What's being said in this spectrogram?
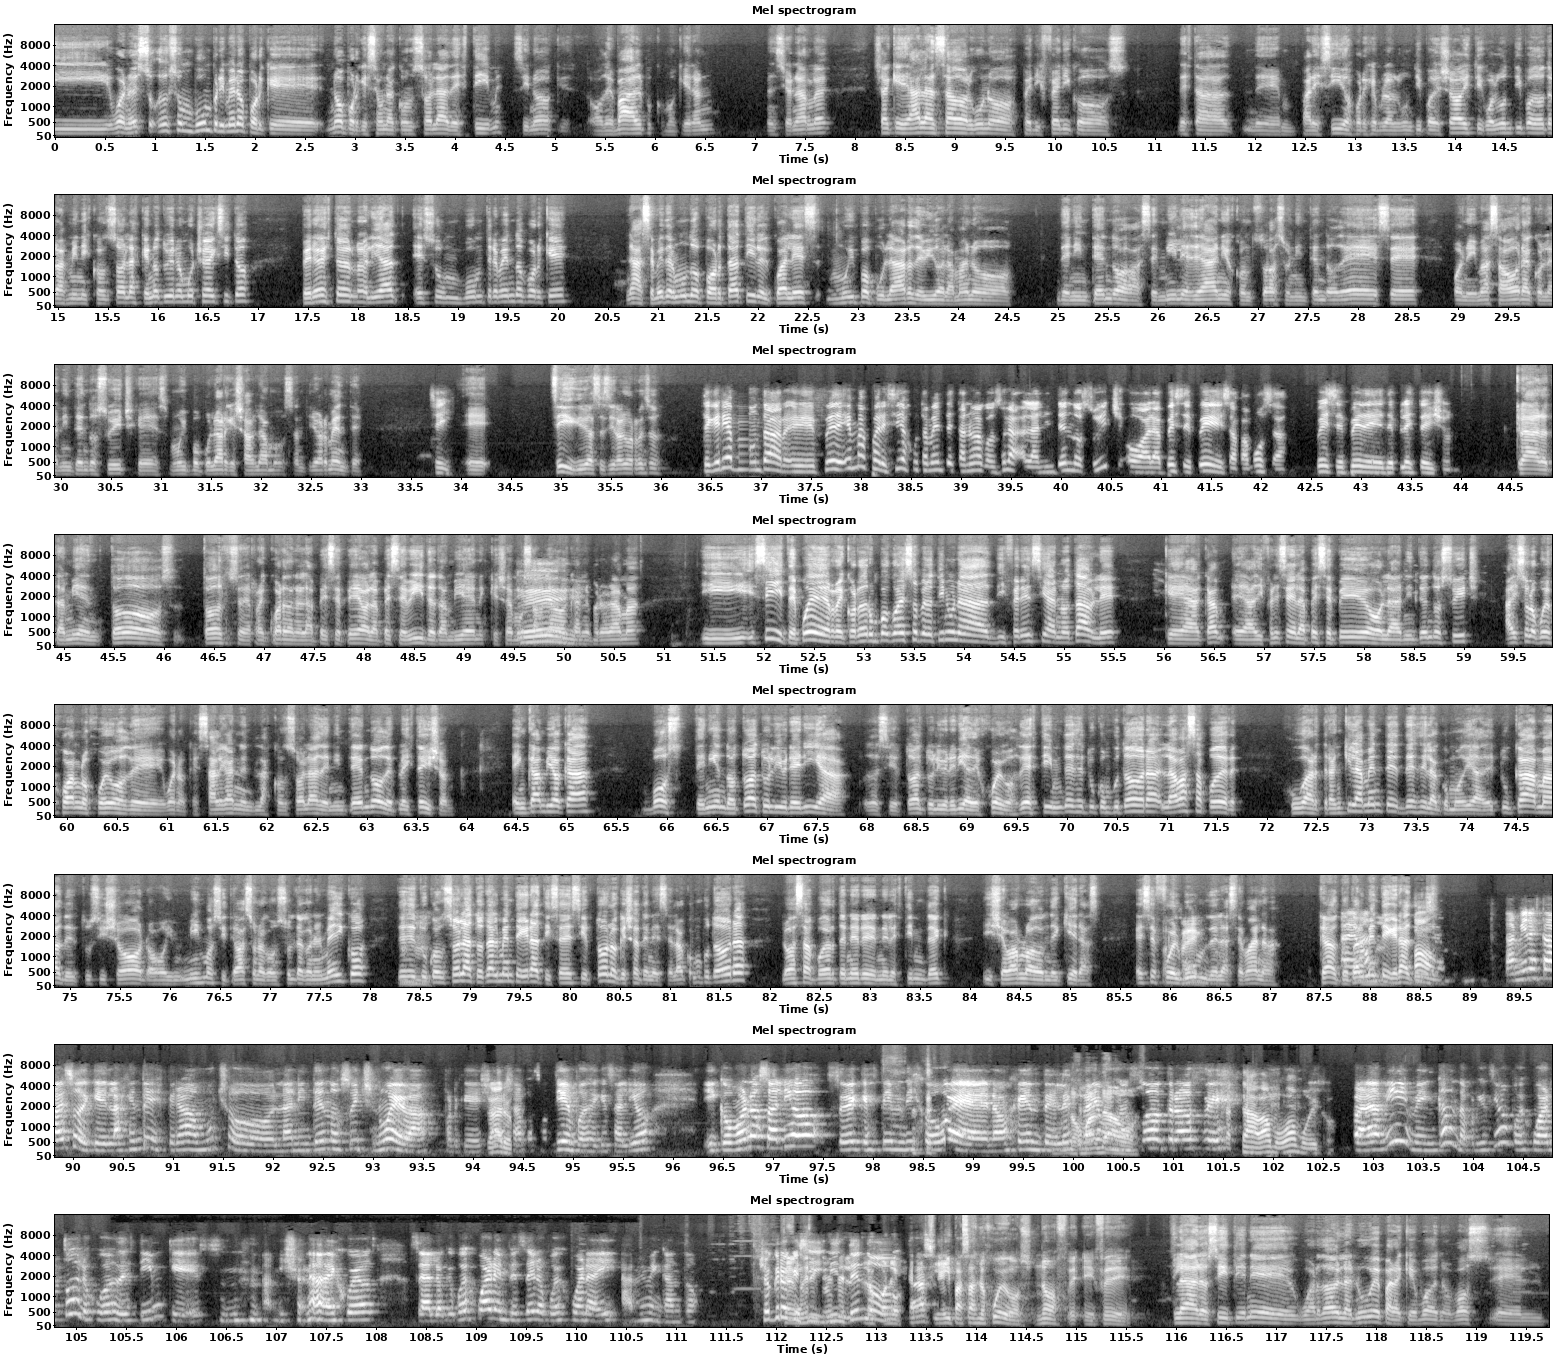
y bueno, es, es, un boom primero porque, no porque sea una consola de Steam, sino que, o de Valve, como quieran mencionarle, ya que ha lanzado algunos periféricos de esta, de, parecidos, por ejemplo, algún tipo de joystick o algún tipo de otras minis consolas que no tuvieron mucho éxito, pero esto en realidad es un boom tremendo porque, nada, se mete el mundo portátil, el cual es muy popular debido a la mano de Nintendo hace miles de años con toda su Nintendo DS, bueno, y más ahora con la Nintendo Switch, que es muy popular, que ya hablamos anteriormente. Sí. Eh, sí, ¿ibas a decir algo, Renzo? Te quería preguntar, eh, Fede, ¿es más parecida justamente esta nueva consola a la Nintendo Switch o a la PSP, esa famosa PSP de, PlayStation? Claro, también. Todos, todos se recuerdan a la PSP o a la PS Vita también, que ya hemos hablado acá en el programa. Y sí, te puede recordar un poco eso, pero tiene una diferencia notable que acá, eh, a diferencia de la PSP o la Nintendo Switch, ahí solo puedes jugar los juegos de, bueno, que salgan en las consolas de Nintendo o de PlayStation. En cambio acá, vos teniendo toda tu librería, es decir, toda tu librería de juegos de Steam desde tu computadora, la vas a poder jugar tranquilamente desde la comodidad de tu cama, de tu sillón o mismo si te vas a una consulta con el médico, desde tu consola totalmente gratis, es decir, todo lo que ya tenés en la computadora lo vas a poder tener en el Steam Deck y llevarlo a donde quieras. Ese fue el boom de la semana. Claro, totalmente gratis. También estaba eso de que la gente esperaba mucho la Nintendo Switch nueva, porque ya, pasó tiempo desde que salió. Y como no salió, se ve que Steam dijo, bueno, gente, les traemos nosotros. Está, vamos, vamos, hijo. Para mí me encanta, porque encima puedes jugar todos los juegos de Steam, que es una millonada de juegos. O sea, lo que puedes jugar en PC lo puedes jugar ahí. A mí me encantó. Yo creo que sí, Nintendo. Lo conectás y ahí pasás los juegos. No, eh, Fede. Claro, sí, tiene guardado en la nube para que, bueno, vos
